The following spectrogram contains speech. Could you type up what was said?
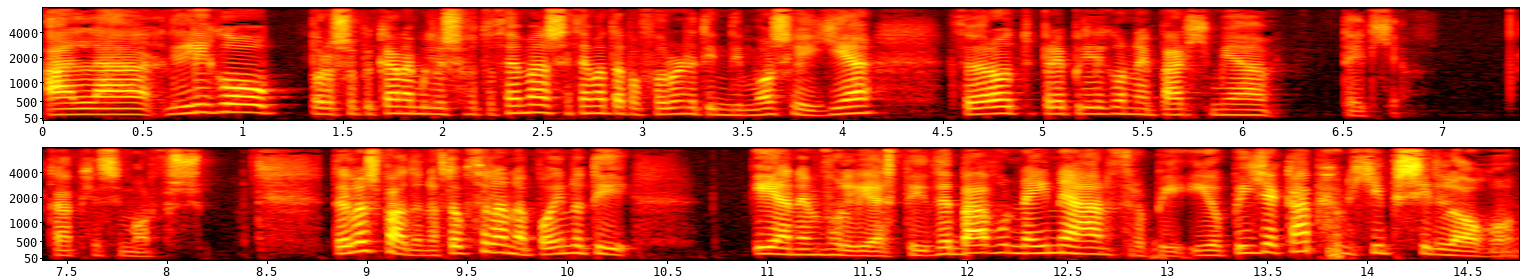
Αλλά λίγο προσωπικά να μιλήσω σε αυτό το θέμα, σε θέματα που αφορούν την δημόσια υγεία, θεωρώ ότι πρέπει λίγο να υπάρχει μια τέτοια, κάποια συμμόρφωση. Τέλος πάντων, αυτό που θέλω να πω είναι ότι οι ανεμβολιαστοί δεν πάβουν να είναι άνθρωποι οι οποίοι για κάποιον χύψη λόγο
